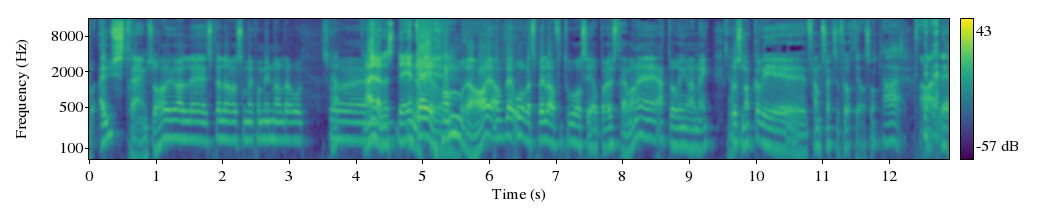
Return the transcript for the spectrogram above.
på Austrheim så har vi vel eh, spillere som er på min alder òg. Så Ja. eh, Nei, det, det er nok Geir Hamre han ble årets spiller for to år siden på Austrheim. Han er ett år yngre enn meg. Og Da snakker vi 5-46, altså. Ja, Ja, det,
